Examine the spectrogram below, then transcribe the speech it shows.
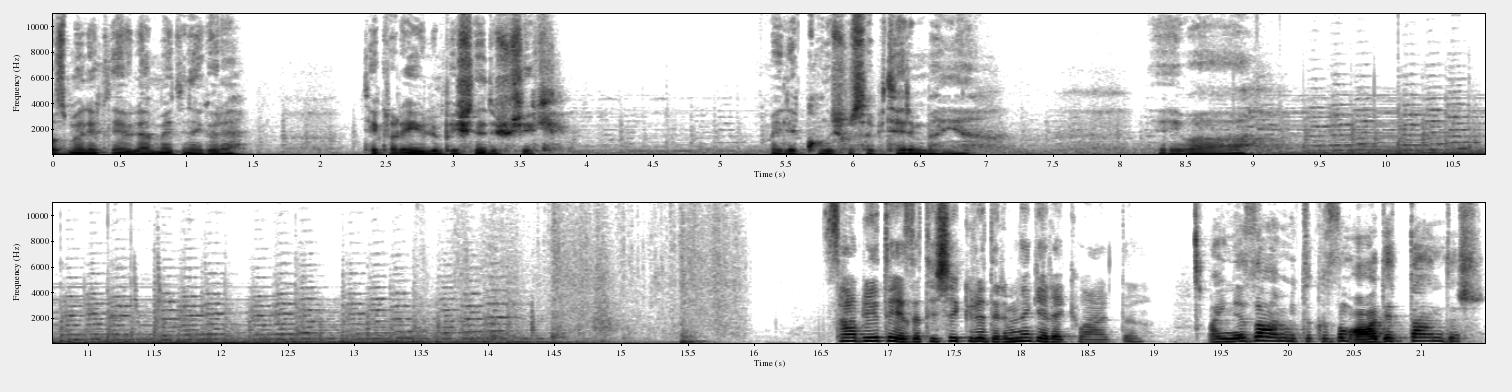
Yağız Melek'le evlenmediğine göre tekrar Eylül'ün peşine düşecek. Melek konuşursa biterim ben ya. Eyvah. Sabriye teyze teşekkür ederim ne gerek vardı? Ay ne zahmeti kızım adettendir.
